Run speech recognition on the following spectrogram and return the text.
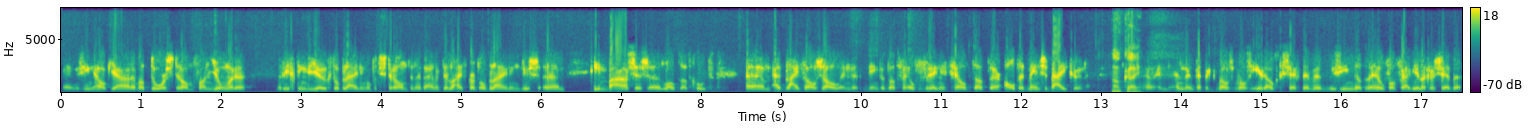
En we zien elk jaar wat doorstroom van jongeren richting de jeugdopleiding op het strand en uiteindelijk de lifeguardopleiding. Dus um, in basis loopt dat goed. Um, het blijft wel zo, en ik denk dat dat voor heel veel verenigingen geldt, dat er altijd mensen bij kunnen. Oké. Okay. en, en dat heb ik wel eens, wel eens eerder ook gezegd. Hè. We, we, zien dat we heel veel vrijwilligers hebben.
